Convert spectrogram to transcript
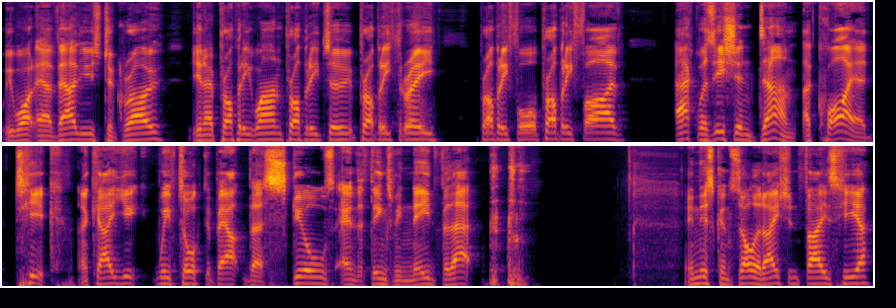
We want our values to grow, you know, property one, property two, property three, property four, property five, acquisition done, acquired, tick. Okay. You, we've talked about the skills and the things we need for that. In this consolidation phase here,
